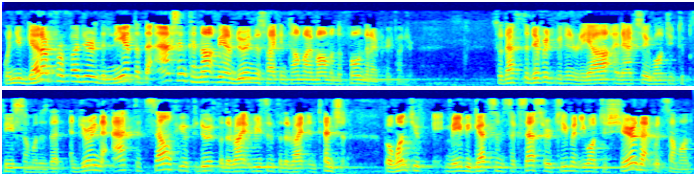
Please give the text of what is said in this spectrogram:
when you get up for Fajr, the niyat of the action cannot be, I'm doing this so I can tell my mom on the phone that I pray Fajr. So that's the difference between riyah and actually wanting to please someone is that during the act itself you have to do it for the right reason, for the right intention. But once you maybe get some success or achievement, you want to share that with someone,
